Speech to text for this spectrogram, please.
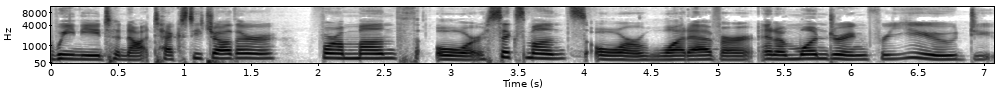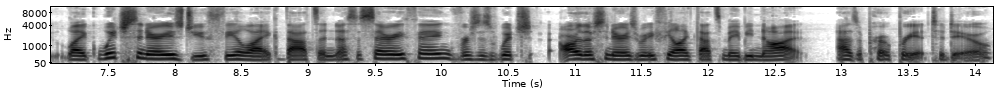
we need to not text each other for a month or six months or whatever. And I'm wondering for you, do you, like which scenarios do you feel like that's a necessary thing versus which are there scenarios where you feel like that's maybe not as appropriate to do?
